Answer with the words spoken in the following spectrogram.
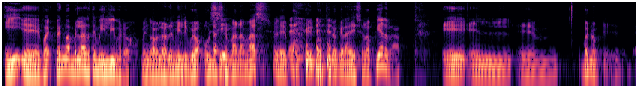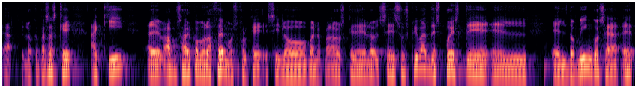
Y eh, vengo a hablar de mi libro. Vengo a hablar de mi libro una Sí. semana más, eh, porque no quiero que nadie se lo pierda. Eh, el, em, bueno, lo que pasa es que aquí eh, vamos a ver cómo lo hacemos, porque si lo, bueno, para los que lo- se suscriban después del el domingo, o sea, eh,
